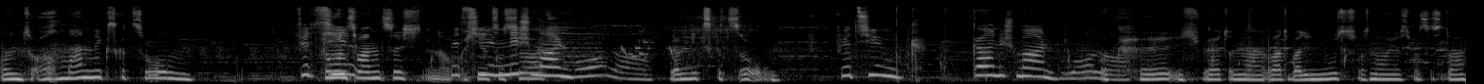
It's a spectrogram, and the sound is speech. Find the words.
Und, oh Mann, nichts gezogen. Wir ziehen, 25, no, wir ziehen nicht Search. mal einen Brawler. Wir haben nichts gezogen. Wir ziehen gar nicht mal einen Brawler. Okay, ich werde dann mal. Warte, bei den News ist was Neues. Was ist da?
